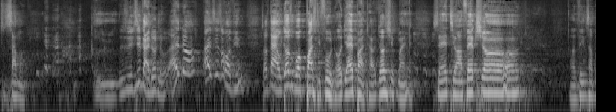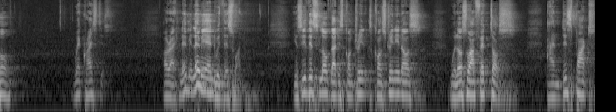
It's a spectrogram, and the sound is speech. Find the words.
summer. Mm, you think I don't know? I know. I see some of you. Sometimes I'll just walk past the phone or the iPad. I'll just shake my head. Set your affection on things above. Where Christ is. All right, let me let me end with this one. You see, this love that is constraining us will also affect us and this part,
